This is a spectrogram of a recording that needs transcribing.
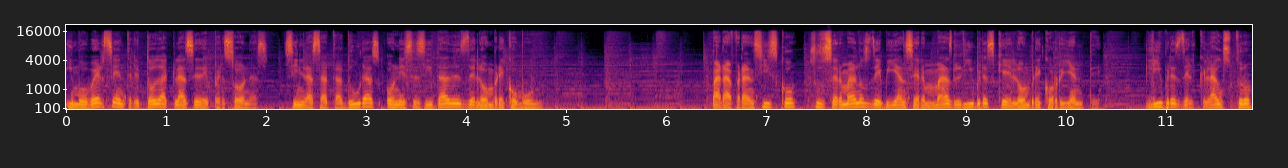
y moverse entre toda clase de personas, sin las ataduras o necesidades del hombre común. Para Francisco, sus hermanos debían ser más libres que el hombre corriente, libres del claustro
